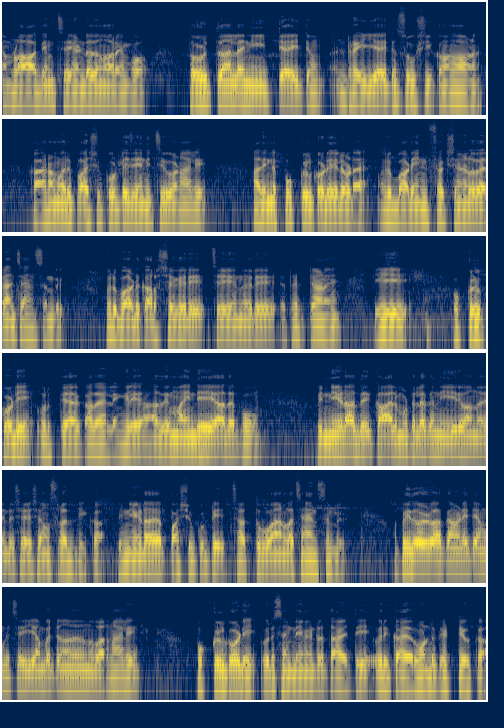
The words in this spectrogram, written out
നമ്മൾ ആദ്യം ചെയ്യേണ്ടതെന്ന് പറയുമ്പോൾ തൊഴുത്ത് നല്ല നീറ്റായിട്ടും ഡ്രൈ ആയിട്ടും സൂക്ഷിക്കുന്നതാണ് കാരണം ഒരു പശുക്കുട്ടി ജനിച്ച് വീണാൽ അതിന്റെ പൊക്കിൾക്കൊടിയിലൂടെ ഒരുപാട് ഇൻഫെക്ഷനുകൾ വരാൻ ചാൻസ് ഉണ്ട്. ഒരുപാട് കർഷകർ ചെയ്യുന്ന ഒരു തെറ്റാണ് ഈ പൊക്കിൾക്കൊടി വൃത്തിയാക്കാതെ അല്ലെങ്കിൽ അത് മൈൻഡ് ചെയ്യാതെ പോകും പിന്നീട് അത് കാൽമുട്ടിലൊക്കെ നീര് വന്നതിന്റെ ശേഷം ശ്രദ്ധിക്കുക. പിന്നീട് പശുക്കുട്ടി ചത്തുപോകാനുള്ള ചാൻസ് ഉണ്ട്. അപ്പോൾ ഇത് ഒഴിവാക്കാൻ വേണ്ടിയിട്ട് നമുക്ക് ചെയ്യാൻ പറ്റുന്നതെന്ന് പറഞ്ഞാൽ പൊക്കിൾക്കൊടി ഒരു സെന്റിമീറ്റർ താഴ്ത്തി ഒരു കയർ കൊണ്ട് കെട്ടി വെക്കുക.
